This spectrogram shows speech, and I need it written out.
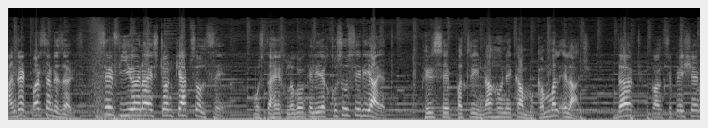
100 percent result सिर्फ यूएनआई स्टोन कैप्सूल से मुस्तहिक लोगों के लिए खसूसी रियायत फिर से पथरी न होने का मुकम्मल इलाज। दर्द कॉन्स्टिपेशन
